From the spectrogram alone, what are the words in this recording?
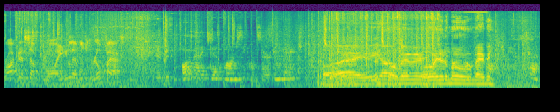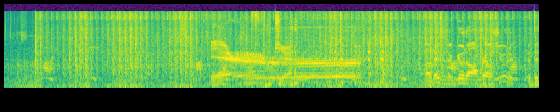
rocket us up through all 80 levels real fast. And then Automatic death launch sequencer engaged. Let's go, baby. Hey, Let's go. baby. All the way to the moon, baby. 10, 9, 8, 7, Yeah. Yeah. Oh, this is a good on-rail shooter. The-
